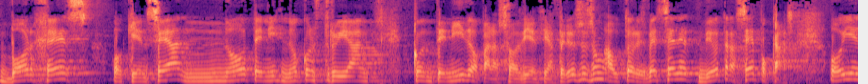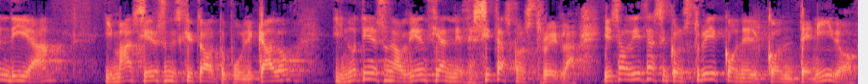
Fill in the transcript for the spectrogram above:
Borges o quien sea, no, no construían contenido para su audiencia, pero esos son autores bestsellers de otras épocas. Hoy en día, y más si eres un escritor autopublicado y no tienes una audiencia, necesitas construirla. Y esa audiencia se construye con el contenido,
